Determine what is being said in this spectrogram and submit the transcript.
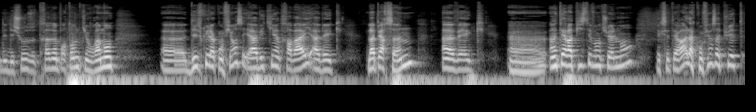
des, choses très importantes qui ont vraiment euh, détruit la confiance et avec qui un travail avec la personne, avec euh, un thérapeute éventuellement, etc. La confiance a pu être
